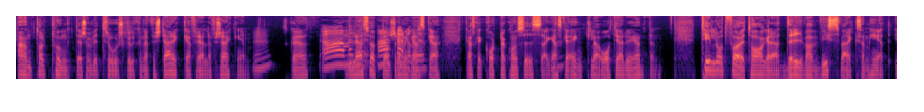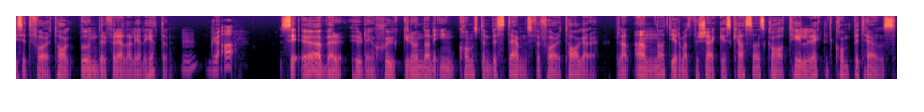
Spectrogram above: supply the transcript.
antal punkter som vi tror skulle kunna förstärka föräldraförsäkringen. Mm. Ska jag Ja, men, läsa upp ja, dem? För de är ganska, ganska korta och koncisa, ganska enkla åtgärder egentligen. Tillåt företagare att driva viss verksamhet i sitt företag under föräldraledigheten. Mm. Bra. Se över hur den sjukgrundande inkomsten bestäms för företagare. Bland annat genom att Försäkringskassan ska ha tillräckligt kompetens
